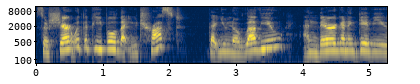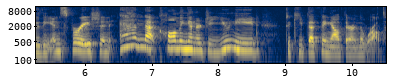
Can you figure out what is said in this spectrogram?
So share it with the people that you trust, that you know love you, and they're going to give you the inspiration and that calming energy you need to keep that thing out there in the world.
